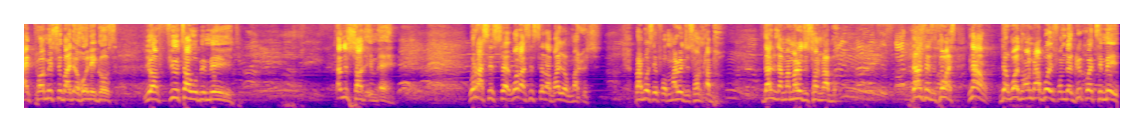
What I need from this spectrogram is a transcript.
I promise you by the Holy Ghost, your future will be made. Can you shout amen? amen? What has he said? What has he said about your marriage? Bible says for marriage is honorable. That is that my marriage is honorable. That's his voice. Now, the word honorable is from the Greek word to me,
